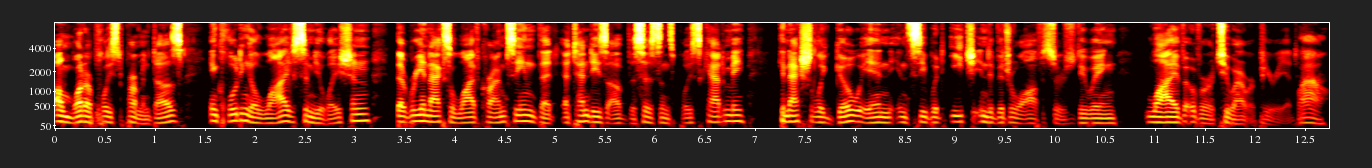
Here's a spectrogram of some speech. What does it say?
on what our police department does, including a live simulation that reenacts a live crime scene that attendees of the Citizens Police Academy can actually go in and see what each individual officer is doing live over a two hour period. Wow.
